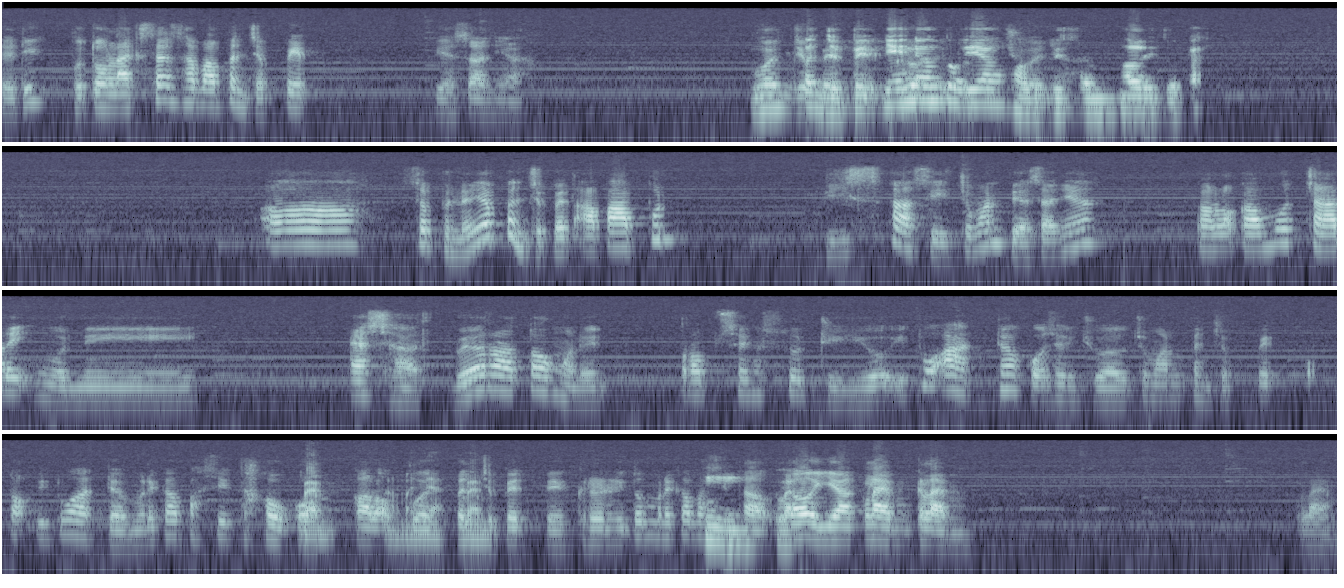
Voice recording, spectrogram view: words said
jadi butuh stand sama penjepit biasanya buat jepit Penjepitnya ini untuk yang horizontal itu kan? Eh, sebenarnya penjepit apa pun bisa sih, cuman biasanya kalau kamu cari nguni S hardware atau nguni Propsing Studio itu ada kok yang jual cuman penjepit tok itu ada. Mereka pasti tahu kok. Klem, kalau buat klem. penjepit background itu mereka pasti Hmm, tahu. klem. oh iya klem klem. Klem.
